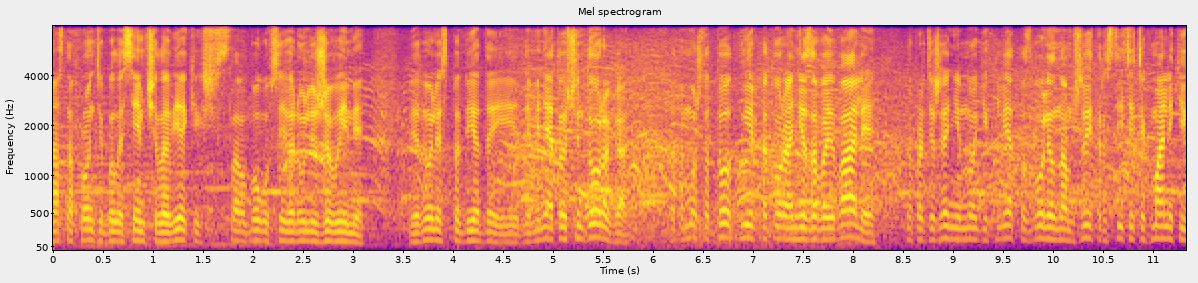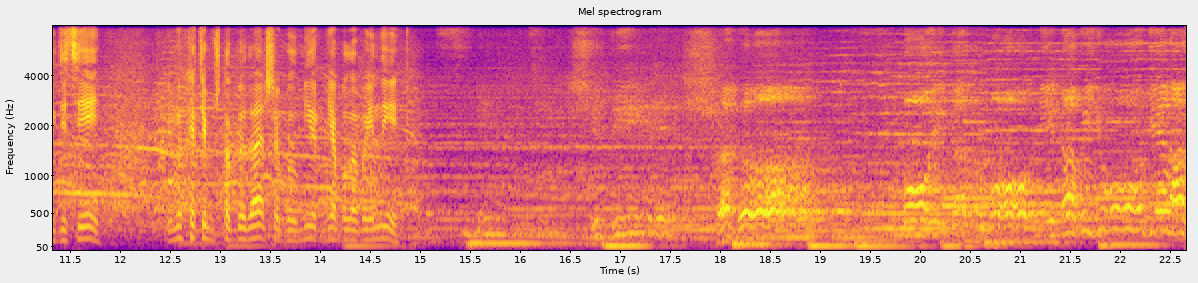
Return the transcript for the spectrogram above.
Нас на фронте было 7 человек, их, слава богу, все вернулись живыми, вернулись с победой. И для меня это очень дорого, потому что тот мир, который они завоевали на протяжении многих лет, позволил нам жить, растить этих маленьких детей. И мы хотим, чтобы дальше был мир, не было войны. Четыре шага, бой готовника в юге на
